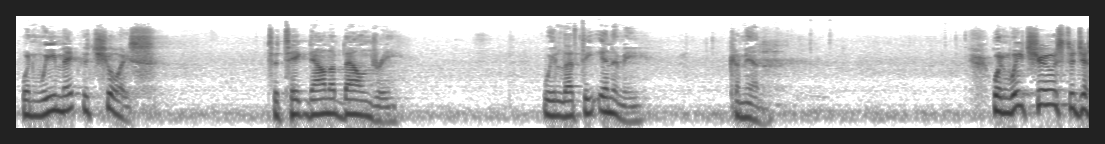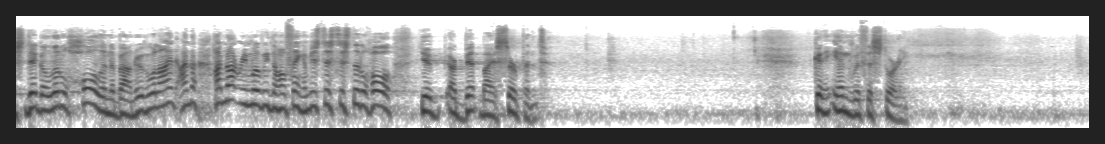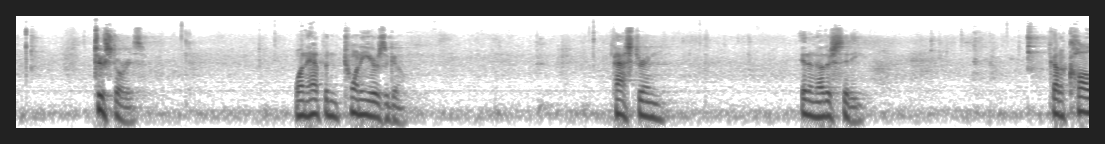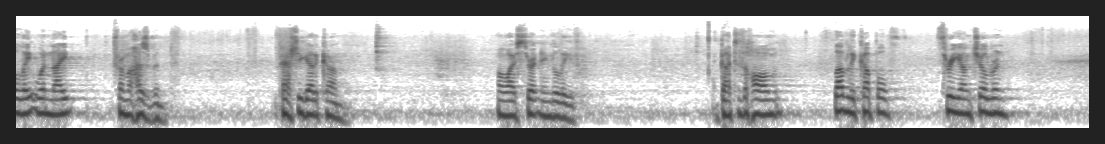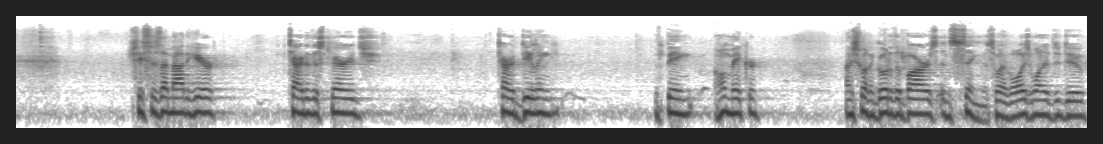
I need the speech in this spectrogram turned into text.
When we make the choice to take down a boundary, we let the enemy come in. When we choose to just dig a little hole in the boundary, well, I, am not, I'm not removing the whole thing. I'm just this, this little hole. You are bit by a serpent. Going to end with this story. Two stories. One happened 20 years ago. Pastoring in another city. Got a call late one night from a husband. Pastor, you got to come. My wife's threatening to leave. I got to the home, lovely couple, three young children. She says, I'm out of here, tired of this marriage tired of dealing with being a homemaker. I just want to go to the bars and sing. That's what I've always wanted to do.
